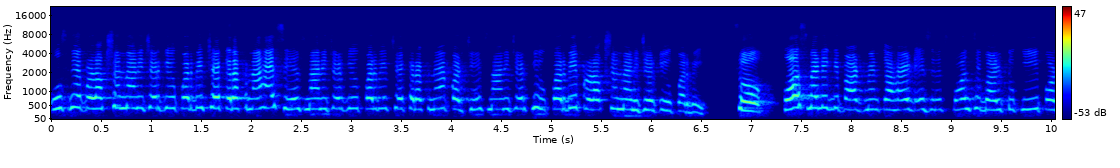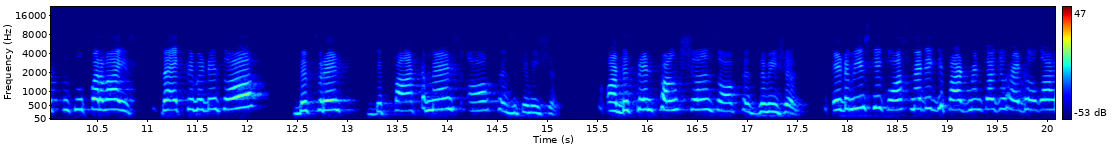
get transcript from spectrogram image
उसने प्रोडक्शन मैनेजर के ऊपर भी चेक रखना है सेल्स मैनेजर के ऊपर भी चेक रखना है परचेज मैनेजर के ऊपर भी प्रोडक्शन मैनेजर के ऊपर भी। सो कॉस्मेटिक डिपार्टमेंट का head is responsible to keep और to supervise the activities of different departments of his division और different functions of his division it means कि कॉस्मेटिक डिपार्टमेंट का जो हेड होगा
